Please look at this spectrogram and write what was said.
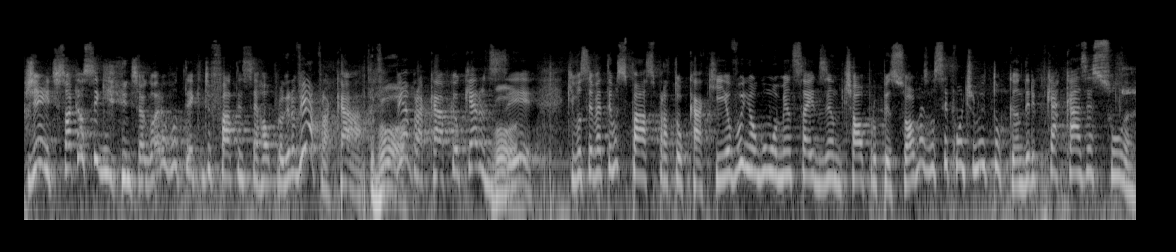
Gente, só que é o seguinte, agora eu vou ter que de fato encerrar o programa. Venha pra cá. Vou. Venha pra cá, porque eu quero dizer vou. que você vai ter um espaço para tocar aqui. Eu vou em algum momento sair dizendo tchau pro pessoal, mas você continue tocando ele, porque a casa é sua.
